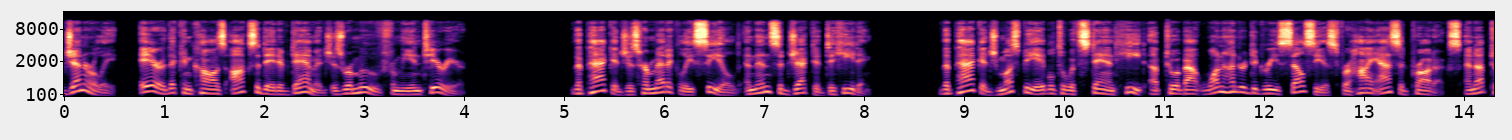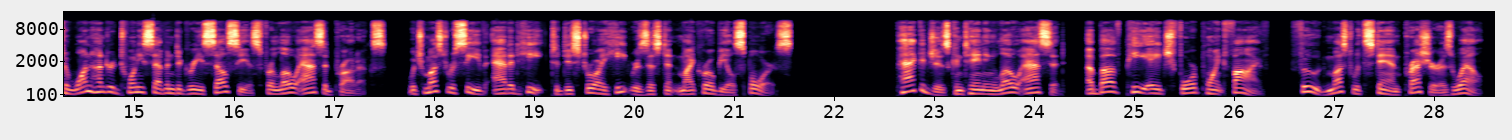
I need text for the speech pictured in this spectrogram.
Generally, air that can cause oxidative damage is removed from the interior. The package is hermetically sealed and then subjected to heating. The package must be able to withstand heat up to about 100 degrees Celsius for high acid products and up to 127 degrees Celsius for low acid products, which must receive added heat to destroy heat resistant microbial spores. Packages containing low acid, above pH 4.5, food must withstand pressure as well.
